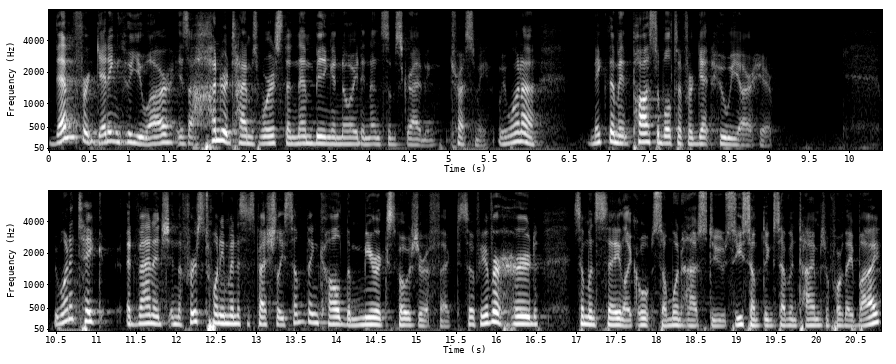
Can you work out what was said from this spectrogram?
Them forgetting who you are is a hundred times worse than them being annoyed and unsubscribing. Trust me. We want to make them impossible to forget who we are here. We want to take advantage in the first 20 minutes, especially something called the mere exposure effect. So, if you ever heard someone say, like, oh, someone has to see something seven times before they buy,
